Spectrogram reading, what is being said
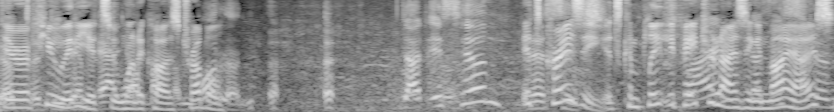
There are a few idiots who want to cause trouble. It's crazy. It's completely patronizing in my eyes.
